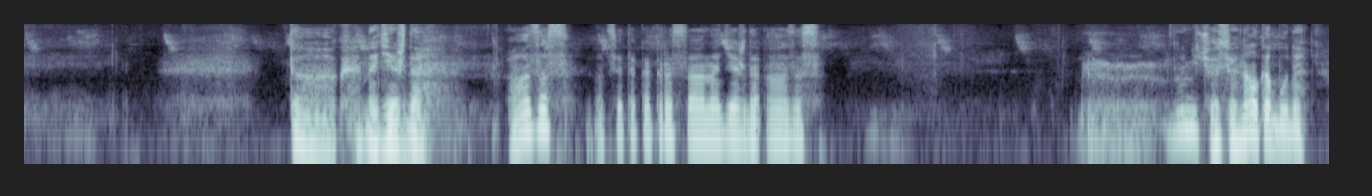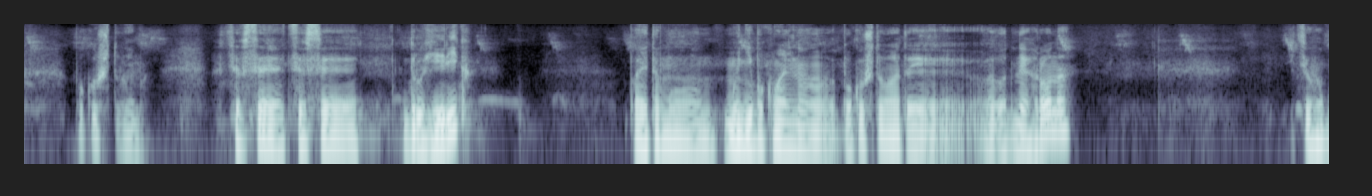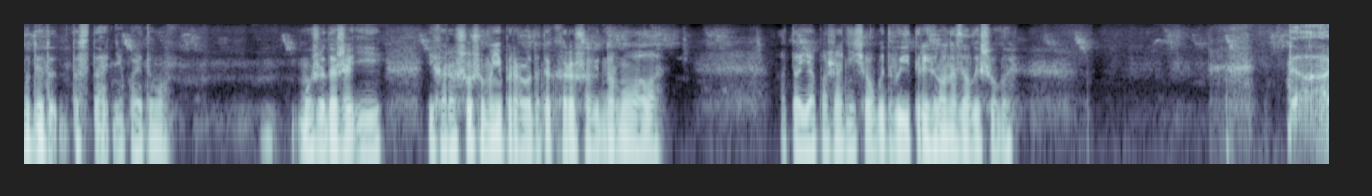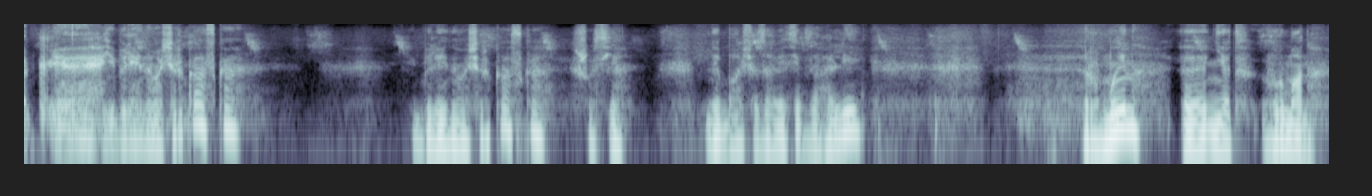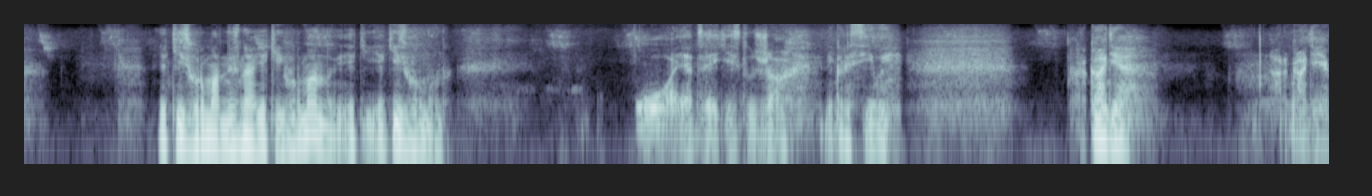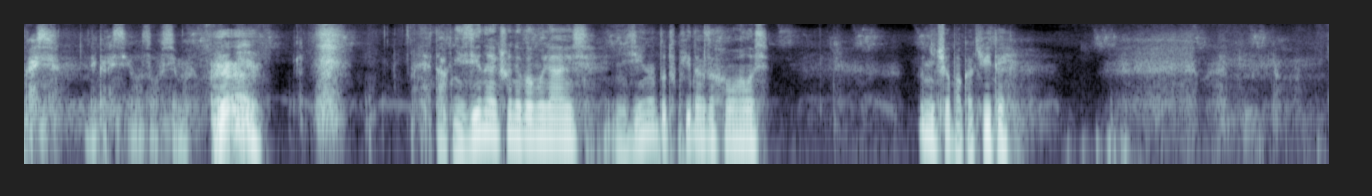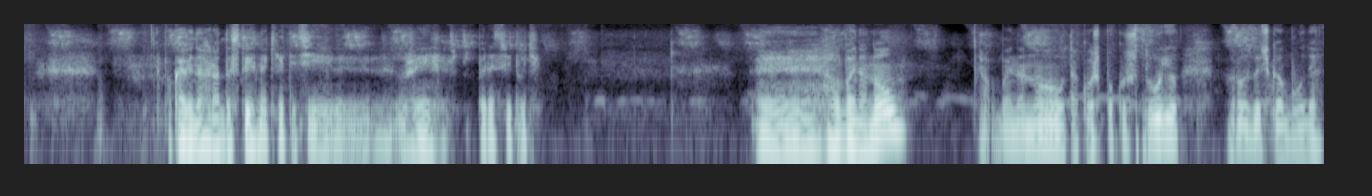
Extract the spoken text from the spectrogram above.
Так, Надежда Азас. Оце така краса, Надежда Азас. Ну нічого, сигналка буде. Покуштуємо. Це все, це все другий рік. Поэтому мені буквально покуштувати одне грона. І цього буде достатньо. Поэтому може даже і, і хорошо, що мені природа так хорошо віднормувала. А то я пожаднічав би дві-три грони залишив би. Так, е, юбілейного Черкаска. Юбілейного Черкаска. Щось я не бачу завісі взагалі. Румин. Е, ні, гурман. Якийсь гурман. Не знаю, який гурман, але який, якийсь гурман. Ой, а це якийсь тут жах. Некрасивий. Аркадія. Аркадія якась. Некрасива зовсім. Так, Нізіна, якщо не помиляюсь. Нізіна тут в квітах заховалась. Ну нічого, поки квіти. Поки виноград достигне, квіти ці е, вже перецвітуть. Е, Галбена Ноу. Галбена Ноу також покуштую. Гроздочка буде.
